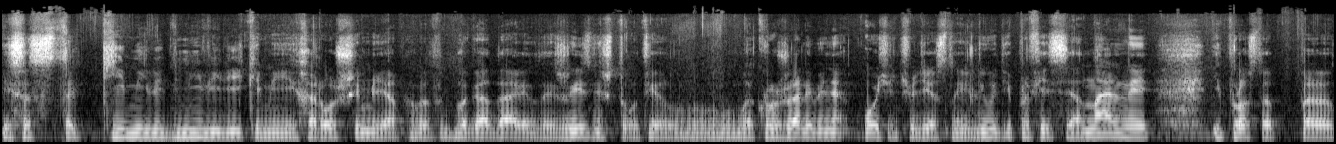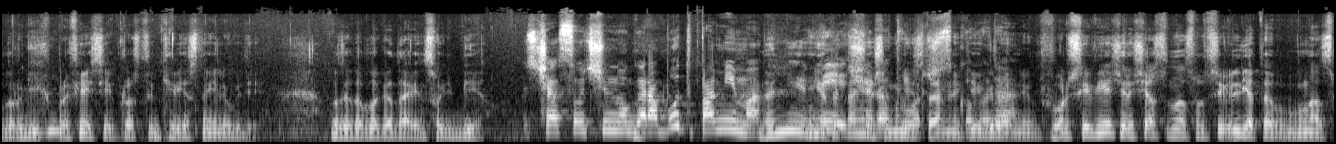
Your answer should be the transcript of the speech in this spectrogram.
И со с такими людьми великими и хорошими я благодарен этой жизни, что вот я, окружали меня очень чудесные люди, профессиональные и просто по других профессий просто интересные люди. Вот это благодарен судьбе. Сейчас очень много работы, помимо Да нет, нет, да, вечера конечно, мы не ставим никакие да. грани. Творческий вечер. Сейчас у нас вот лето, у нас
